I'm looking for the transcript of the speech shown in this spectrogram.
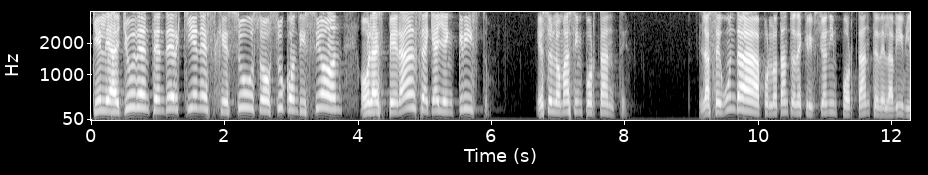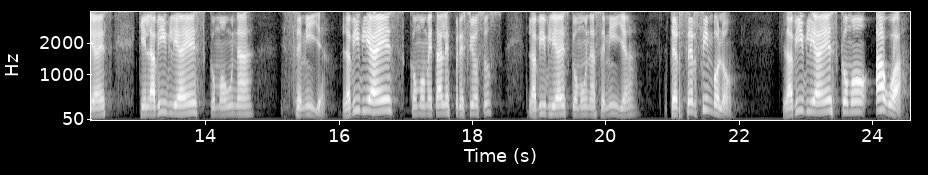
que le ayude a entender quién es Jesús o su condición o la esperanza que hay en Cristo. Eso es lo más importante. La segunda, por lo tanto, descripción importante de la Biblia es que la Biblia es como una semilla. La Biblia es como metales preciosos, la Biblia es como una semilla. Tercer símbolo, la Biblia es como agua.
